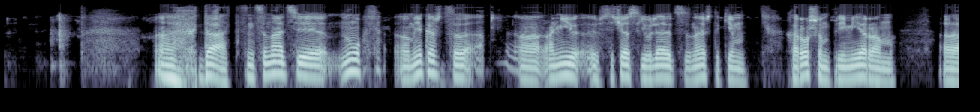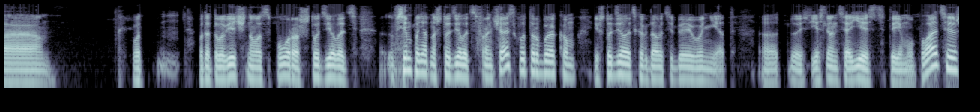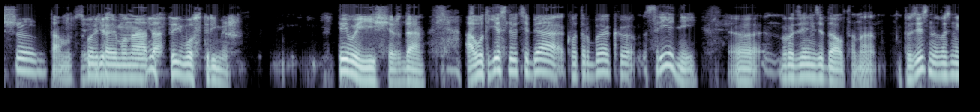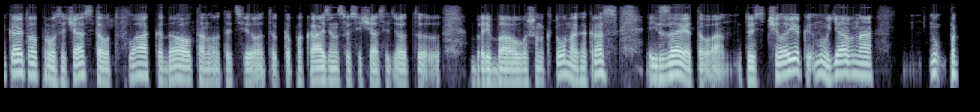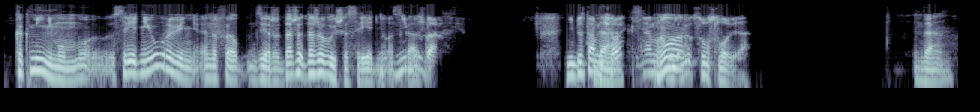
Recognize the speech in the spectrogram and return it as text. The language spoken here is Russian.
Да, Цинциннати, ну, мне кажется, а, они сейчас являются, знаешь, таким хорошим примером э, вот, вот этого вечного спора, что делать. Всем понятно, что делать с франчайз-квотербеком и что делать, когда у тебя его нет. Э, то есть, если он у тебя есть, ты ему платишь, э, там, сколько если ему надо. Нет, ты его стримишь. Ты его ищешь, да. А вот если у тебя квотербек средний, вроде Энди Далтона, то здесь возникают вопросы. Часто вот Флаг, Далтон, вот эти вот по Казинсу сейчас идет э, борьба у Вашингтона как раз из-за этого. То есть человек, ну, явно ну, по, как минимум, средний уровень НФЛ держит, даже, даже выше среднего, не скажем. Бездарный. Не бездарный да. человек, ему Но... создаются условия. Да.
